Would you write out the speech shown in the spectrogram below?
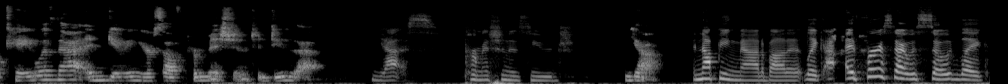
okay with that and giving yourself permission to do that. Yes, permission is huge. Yeah, and not being mad about it. Like I, at first, I was so like,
